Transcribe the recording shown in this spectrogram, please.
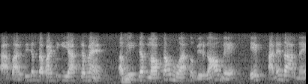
आप भारतीय जनता पार्टी की याद कर रहे हैं। अभी जब लॉकडाउन हुआ तो बिरगांव में एक थानेदार ने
